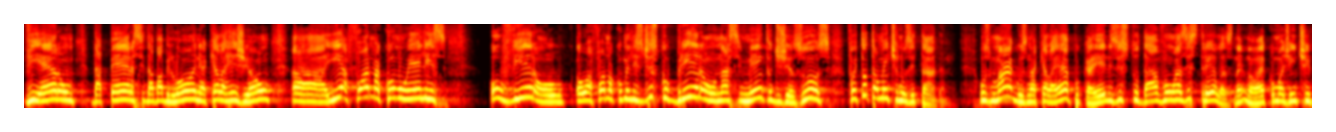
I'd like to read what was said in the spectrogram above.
vieram da Pérsia, da Babilônia, aquela região, ah, e a forma como eles ouviram, ou, ou a forma como eles descobriram o nascimento de Jesus foi totalmente inusitada. Os magos naquela época, eles estudavam as estrelas, né? não é como a gente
